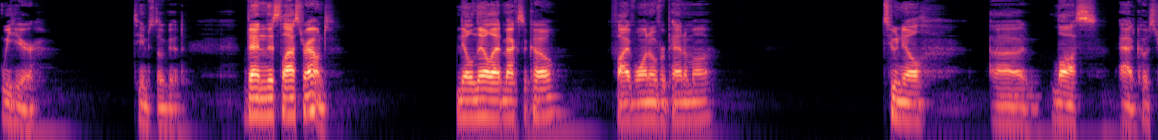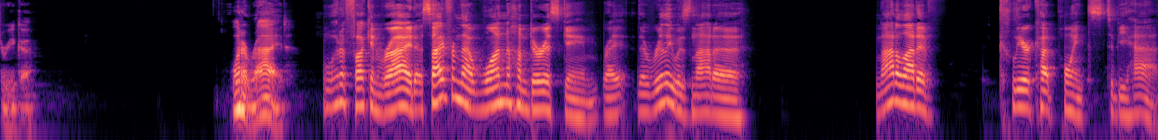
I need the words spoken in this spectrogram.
we here, team's still good. Then this last round, nil nil at Mexico, five one over Panama, two 0 uh, loss at Costa Rica. What a ride! What a fucking ride. Aside from that one Honduras game, right? There really was not a not a lot of clear-cut points to be had.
